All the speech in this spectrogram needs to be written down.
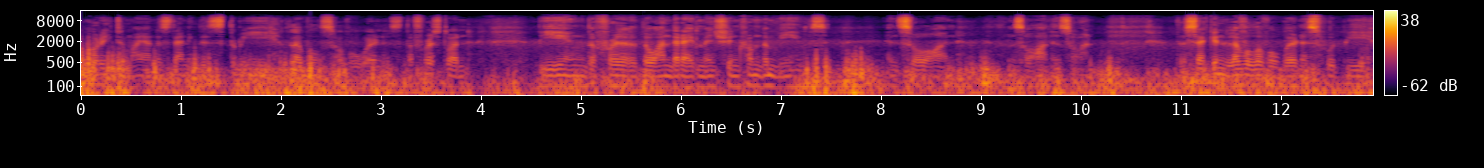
according to my understanding, there's three levels of awareness. The first one being the the one that I've mentioned from the memes and so on and so on and so on. The second level of awareness would be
